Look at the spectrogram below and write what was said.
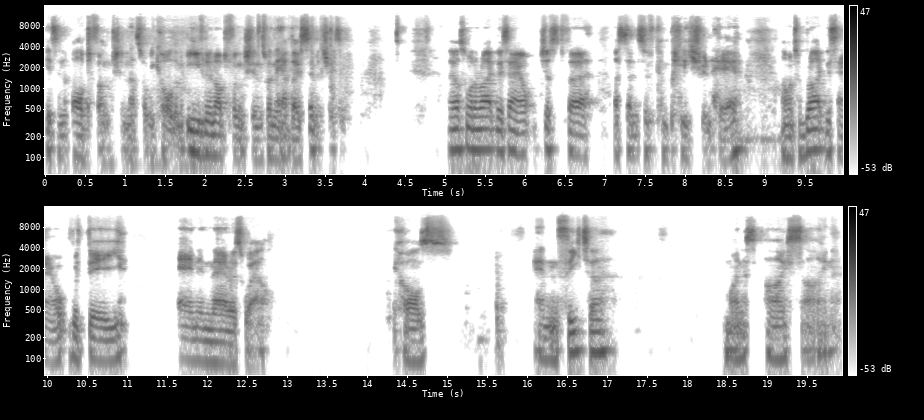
It's an odd function. That's what we call them, even and odd functions when they have those symmetries. I also want to write this out just for a sense of completion here. I want to write this out with the n in there as well. Cos n theta minus i sine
